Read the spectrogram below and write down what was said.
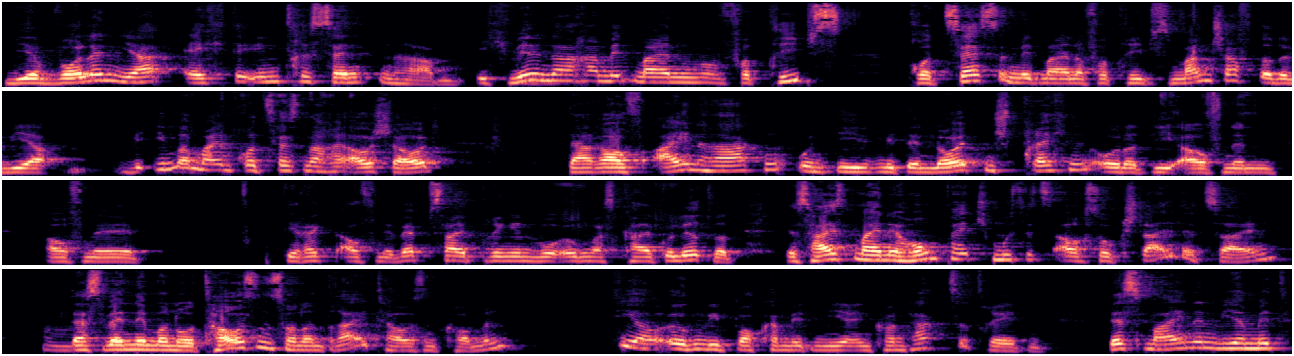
wir wollen ja echte Interessenten haben. Ich will nachher mit meinem Vertriebsprozess und mit meiner Vertriebsmannschaft oder wie, wie immer mein Prozess nachher ausschaut, darauf einhaken und die mit den Leuten sprechen oder die auf einen, auf eine, direkt auf eine Website bringen, wo irgendwas kalkuliert wird. Das heißt, meine Homepage muss jetzt auch so gestaltet sein, mhm. dass wenn immer nur 1000, sondern 3000 kommen, die auch irgendwie Bock haben, mit mir in Kontakt zu treten. Das meinen wir mit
